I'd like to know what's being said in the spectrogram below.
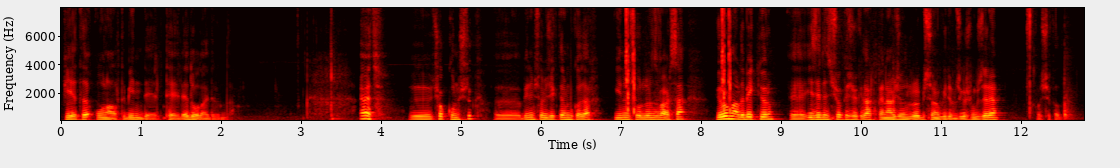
fiyatı 16.000 TL dolaylarında. Evet, e, çok konuştuk. E, Benim söyleyeceklerim bu kadar. Yine sorularınız varsa yorumlarda bekliyorum. E, İzlediğiniz için çok teşekkürler. Ben Ercan Uğur. Bir sonraki videomuzda görüşmek üzere. Hoşçakalın.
